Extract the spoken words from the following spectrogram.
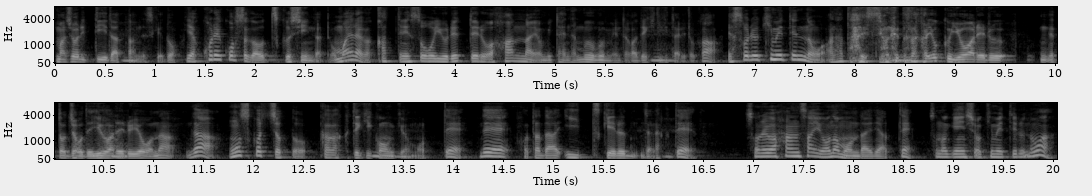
マジョリティだったんですけど、いや、これこそが美しいんだって、お前らが勝手にそういうレッテルを貼んなよみたいなムーブメントができてきたりとか、いや、それを決めてんのはあなたですよねと、なんかよく言われる、ネット上で言われるような、が、もう少しちょっと科学的根拠を持って、で、ただ言いつけるんじゃなくて、それは反作用の問題であって、その現象を決めているのは、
